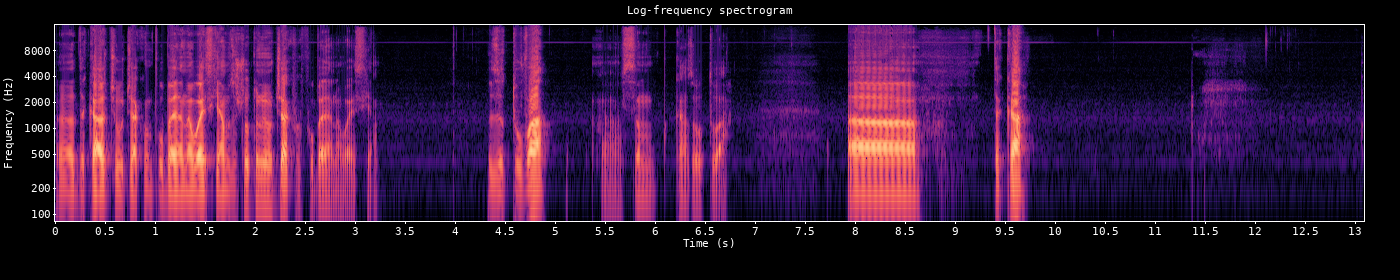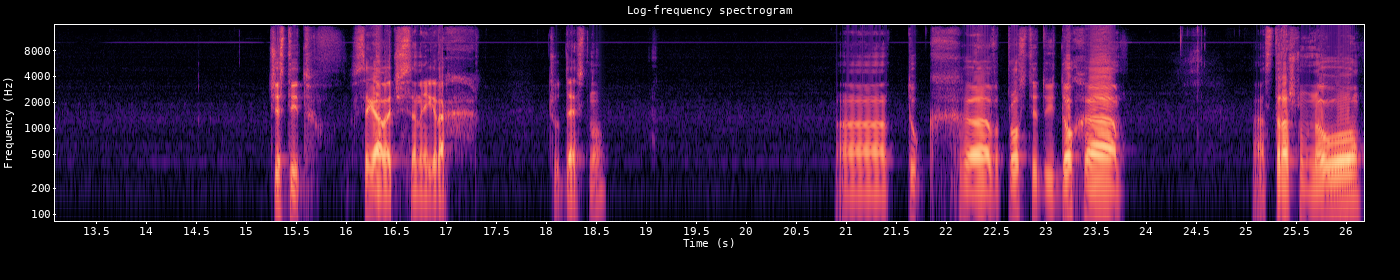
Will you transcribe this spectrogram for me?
да кажа, че очаквам победа на Уест защото не очаквах победа на Уест. За това съм казал това. А, така. Честито. Сега вече се наиграх чудесно. А, тук а, въпросите дойдоха страшно много.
